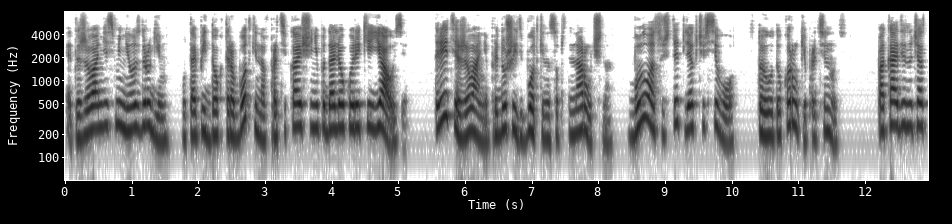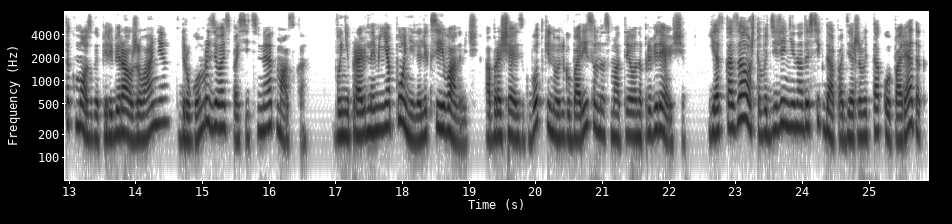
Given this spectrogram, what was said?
Это желание сменилось другим – утопить доктора Боткина в протекающей неподалеку реке Яузе. Третье желание – придушить Боткина собственноручно – было осуществить легче всего, стоило только руки протянуть. Пока один участок мозга перебирал желание, в другом родилась спасительная отмазка. «Вы неправильно меня поняли, Алексей Иванович», обращаясь к Боткину, Ольга Борисовна смотрела на проверяющих. «Я сказала, что в отделении надо всегда поддерживать такой порядок,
